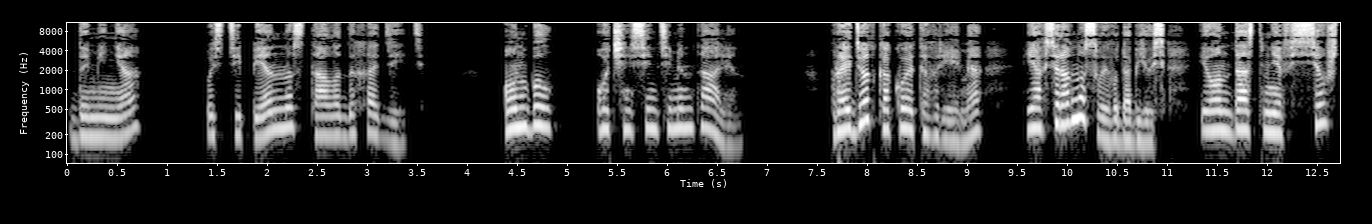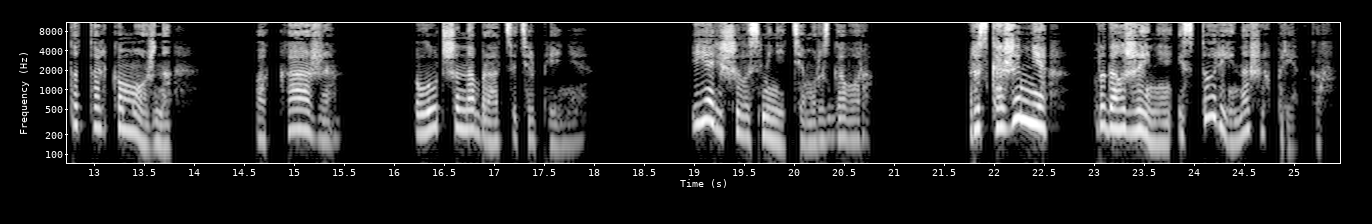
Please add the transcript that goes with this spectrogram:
До меня постепенно стало доходить. Он был очень сентиментален. Пройдет какое-то время, я все равно своего добьюсь, и он даст мне все, что только можно — Пока же лучше набраться терпения. И я решила сменить тему разговора. Расскажи мне продолжение истории наших предков.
